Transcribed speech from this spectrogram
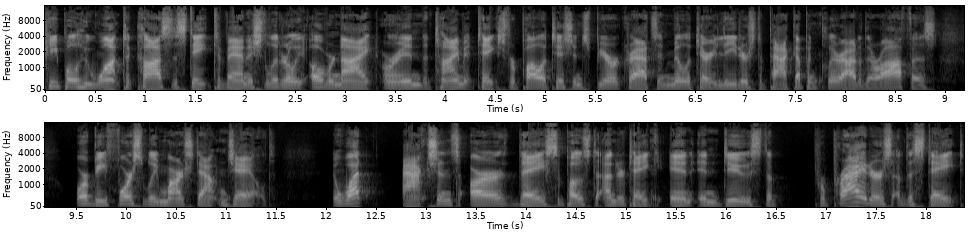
people who want to cause the state to vanish literally overnight or in the time it takes for politicians, bureaucrats, and military leaders to pack up and clear out of their office or be forcibly marched out and jailed. And what actions are they supposed to undertake and induce the proprietors of the state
